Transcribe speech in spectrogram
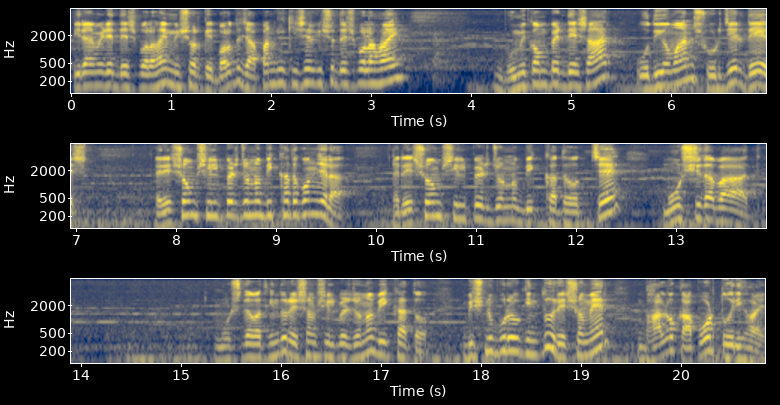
পিরামিডের দেশ বলা হয় মিশরকে। বলো তো, জাপানকে কিসের কিসের দেশ বলা হয়? ভূমিকম্পের দেশ আর উদীয়মান সূর্যের দেশ। রেশম শিল্পের জন্য বিখ্যাত কোন জেলা? রেশম শিল্পের জন্য বিখ্যাত হচ্ছে মুর্শিদাবাদ। মুর্শিদাবাদ কিন্তু রেশম শিল্পের জন্য বিখ্যাত। বিষ্ণুপুরেও কিন্তু রেশমের ভালো কাপড় তৈরি হয়।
